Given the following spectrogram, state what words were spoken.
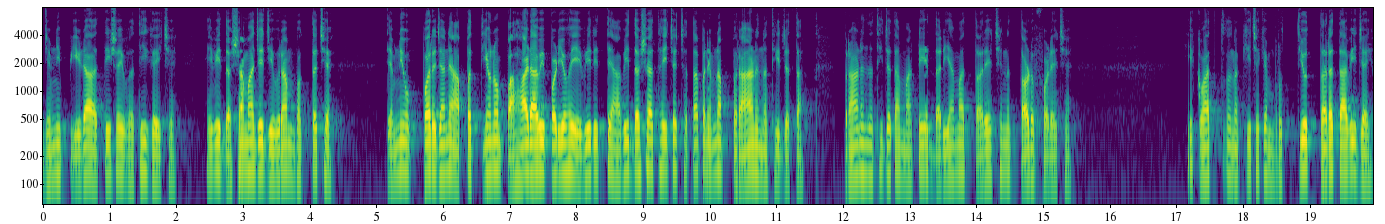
જેમની પીડા અતિશય વધી ગઈ છે. એવી દશામાં જે જીવરામ ભક્ત છે, તેમની ઉપર જાણે આપત્તિઓનો પહાડ આવી પડ્યો હોય એવી રીતે આવી દશા થઈ છે, છતાં પણ એમના પ્રાણ નથી જતા. પ્રાણ નથી જતા માટે એ દરિયામાં તરે છે ને તડ ફળે છે. એક વાત તો નક્કી છે કે મૃત્યુ તરત આવી જાય.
